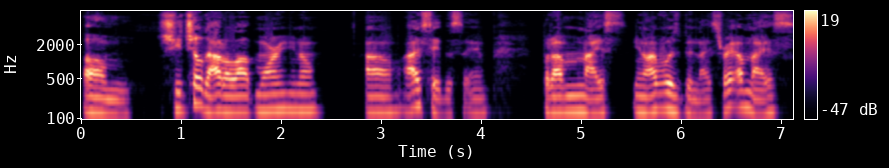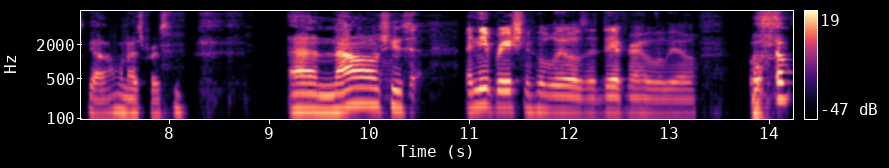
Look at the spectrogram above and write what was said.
Um, she chilled out a lot more, you know. Uh, I stayed the same, but I'm nice. You know, I've always been nice, right? I'm nice. Yeah, I'm a nice person. And now she's inebriation Julio is a different Julio. Well,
